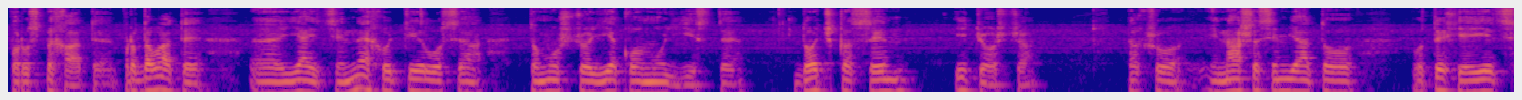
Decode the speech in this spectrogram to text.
порозпихати. Продавати е, яйці не хотілося, тому що є кому їсти. Дочка, син і тьоща. Так що і наша сім'я, то отих яєць,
